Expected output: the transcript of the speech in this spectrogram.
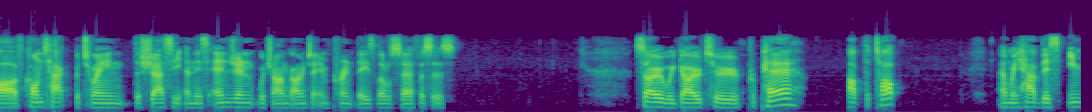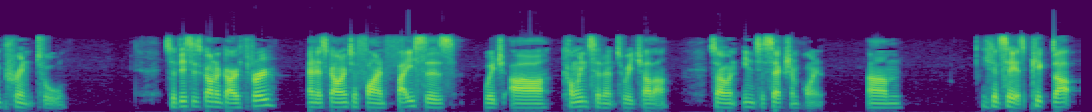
of contact between the chassis and this engine, which I'm going to imprint these little surfaces. So we go to prepare up the top and we have this imprint tool. So this is going to go through and it's going to find faces which are coincident to each other. So an intersection point. Um, you can see it's picked up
